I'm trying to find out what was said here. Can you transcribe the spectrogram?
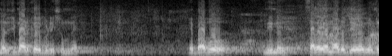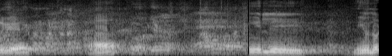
ಮರ್ಜಿ ಮಾಡ್ಕೊಳ್ಳಿ ಬಿಡಿ ಸುಮ್ಮನೆ ಏ ಬಾಬು ನೀನು ಸಲಹೆ ಮಾಡು ದೇವೇಗೌಡರಿಗೆ? ಇಲ್ಲಿ ನೀವು ನೋಡಿ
